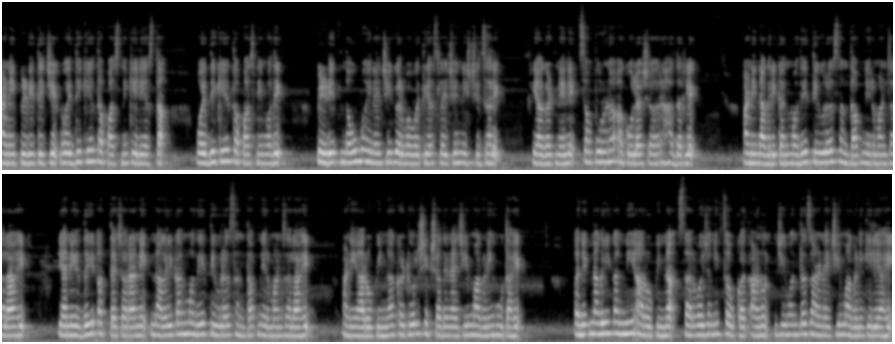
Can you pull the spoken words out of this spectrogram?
आणि पीडितेचे वैद्यकीय तपासणी केली असता वैद्यकीय तपासणीमध्ये पीडित नऊ महिन्याची गर्भवती असल्याचे निश्चित झाले. या घटनेने संपूर्ण अकोला शहर हादरले आणि नागरिकांमध्ये तीव्र संताप निर्माण झाला आहे. या निर्दयी अत्याचाराने नागरिकांमध्ये तीव्र संताप निर्माण झाला आहे आणि आरोपींना कठोर शिक्षा देण्याची मागणी होत आहे. अनेक नागरिकांनी आरोपींना सार्वजनिक चौकात आणून जिवंत जाळण्याची मागणी केली आहे.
